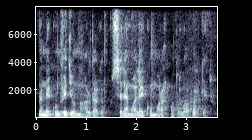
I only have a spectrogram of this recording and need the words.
أتمنى يكون فيديو النهاردة عجبكم. السلام عليكم ورحمة الله وبركاته.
